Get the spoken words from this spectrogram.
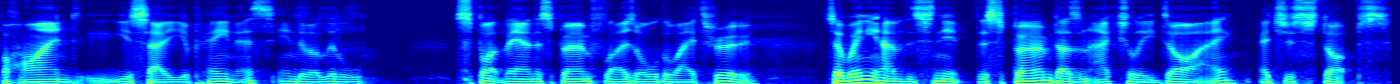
behind you say your penis into a little spot there, and the sperm flows all the way through. So when you have the snip, the sperm doesn't actually die; it just stops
